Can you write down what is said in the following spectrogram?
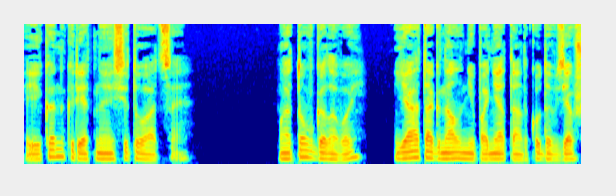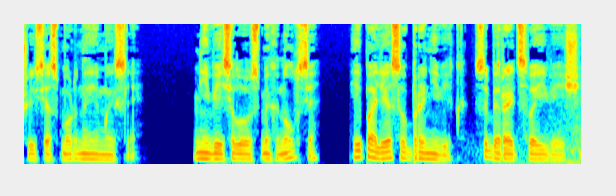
и конкретная ситуация. Мотнув головой, я отогнал непонятно откуда взявшиеся смурные мысли. Невесело усмехнулся и полез в броневик собирать свои вещи.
